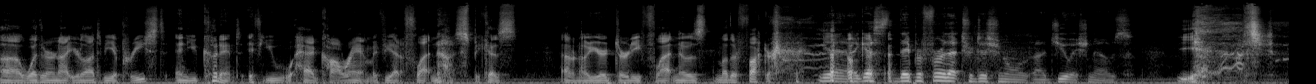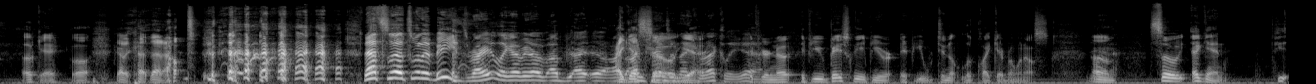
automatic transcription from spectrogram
uh, whether or not you're allowed to be a priest, and you couldn't if you had karam, if you had a flat nose, because I don't know, you're a dirty flat nosed motherfucker. Yeah, I guess they prefer that traditional uh, Jewish nose. yeah. Okay. Well, gotta cut that out. That's that's what it means, right? Like I mean, I'm, I'm, I, I'm, I guess so. that yeah. correctly. Yeah. If you're no, if you basically if you if you didn't look like everyone else, um, so again, the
